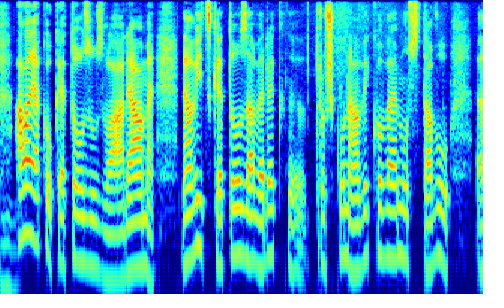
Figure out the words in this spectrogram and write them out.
Hmm. Ale jako ketózu zvládáme. Navíc ketóza vede k eh, trošku návykovému stavu eh,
